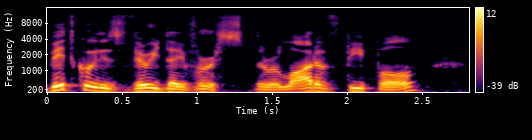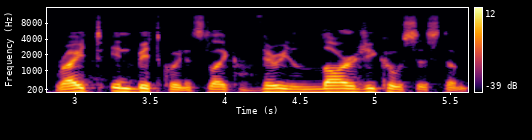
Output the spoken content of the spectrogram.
bitcoin is very diverse. There are a lot of people right in bitcoin. It's like a very large ecosystem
